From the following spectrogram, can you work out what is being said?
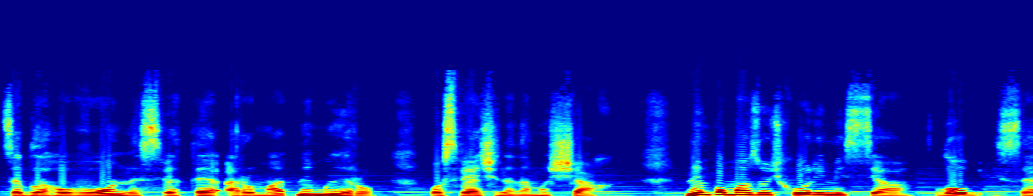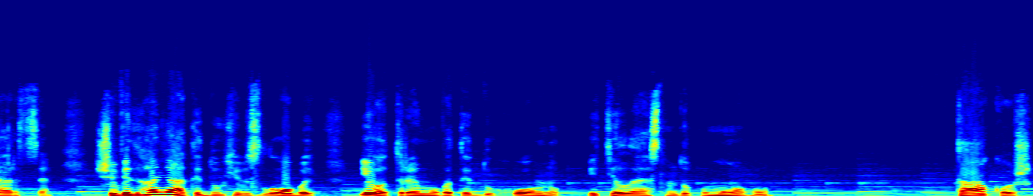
це благовонне, святе, ароматне миро, освячене на мощах. Ним помазують хворі місця, лоб і серце, щоб відганяти духів злоби і отримувати духовну і тілесну допомогу. Також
